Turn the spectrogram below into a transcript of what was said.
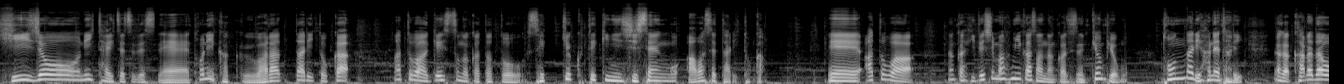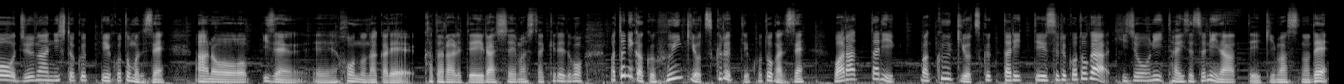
非常に大切ですね。とにかく笑ったりとか、あとはゲストの方と積極的に視線を合わせたりとか、えー、あとは、なんか秀島文香さんなんかですね、ぴょんぴょん飛んだり跳ねたり、なんか体を柔軟にしとくっていうこともですね、あのー、以前、えー、本の中で語られていらっしゃいましたけれども、まあ、とにかく雰囲気を作るっていうことがですね、笑ったり、まあ、空気を作ったりっていうすることが非常に大切になっていきますので、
